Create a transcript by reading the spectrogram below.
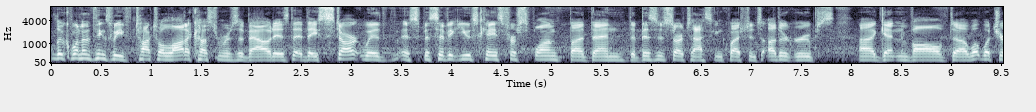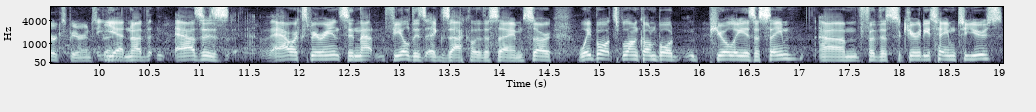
Luke, one of the things we've talked to a lot of customers about is that they start with a specific use case for Splunk, but then the business starts asking questions, other groups uh, get involved. Uh, what, what's your experience been? Yeah, no, as is, our experience in that field is exactly the same. So we bought Splunk on board purely as a SIEM um, for the security team to use,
